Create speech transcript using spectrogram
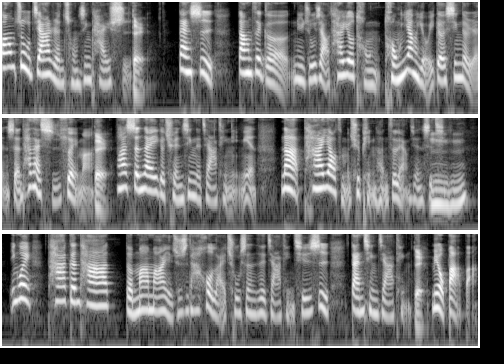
帮助家人重新开始，对。但是当这个女主角她又同同样有一个新的人生，她才十岁嘛，对。她生在一个全新的家庭里面，那她要怎么去平衡这两件事情？嗯哼。因为她跟她的妈妈，也就是她后来出生的这个家庭，其实是单亲家庭，对，没有爸爸。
